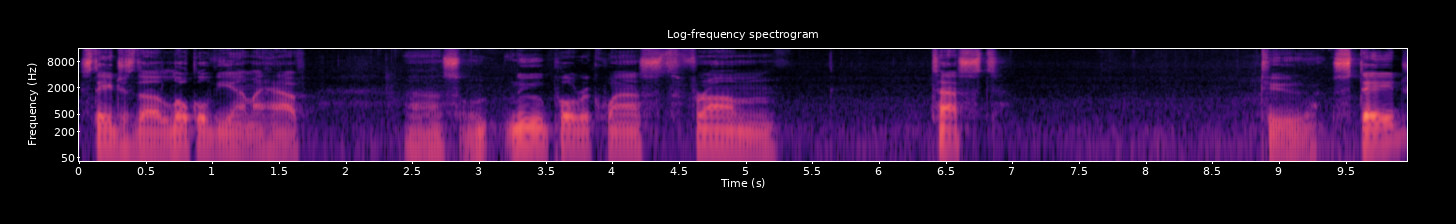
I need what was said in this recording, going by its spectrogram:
Stage is the local VM I have. Uh, so new pull request from test to stage.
